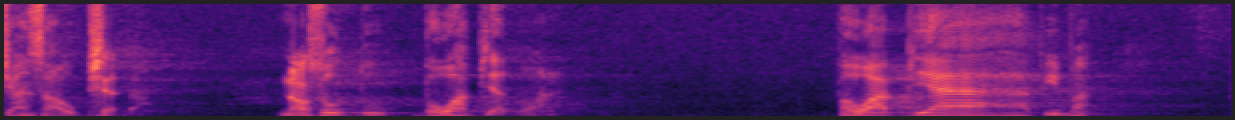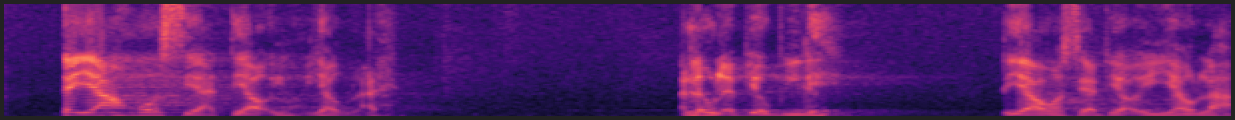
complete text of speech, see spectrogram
ကျန်းစာအုပ်ဖြက်တာနောက်ဆုံးသူဘဝပြတ်သွားတယ်ဘဝပြတ်ပြီးမှတရားဟောဆရာတယောက်အိမ်ရောက်လာတယ်အလုပ်လည်းပြုတ်ပြီလေ တရားဟောဆရာတယောက်အိမ်ရောက်လာ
